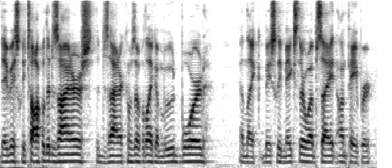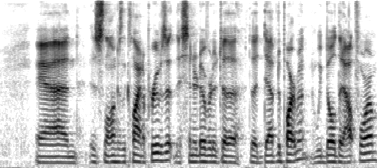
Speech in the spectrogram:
they basically talk with the designers. The designer comes up with like a mood board and like basically makes their website on paper. And as long as the client approves it, they send it over to, to the dev department. We build it out for them,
